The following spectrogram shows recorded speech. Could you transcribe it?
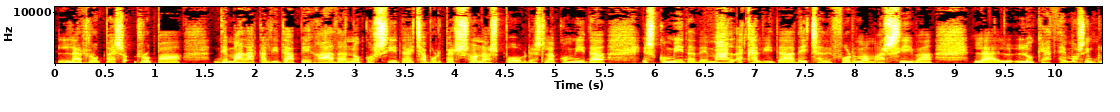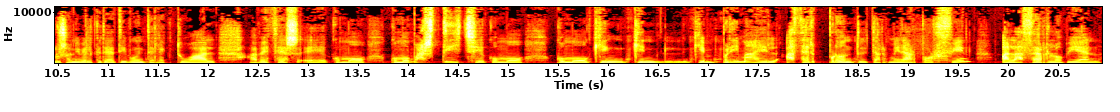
la ropa es ropa de mala calidad, pegada, no cosida, hecha por personas pobres. La comida es comida de mala calidad, hecha de forma masiva. lo que hacemos incluso a nivel creativo intelectual, a veces eh, como, como pastiche, como, como quien, quien, quien prima el hacer pronto y terminar por fin al hacerlo bien,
